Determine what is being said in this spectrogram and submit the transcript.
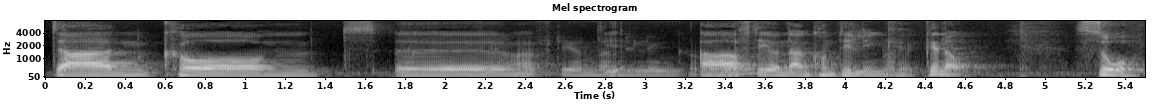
dann kommt äh, die AfD und dann die, die Linke. AfD und dann kommt die Linke, genau. So,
